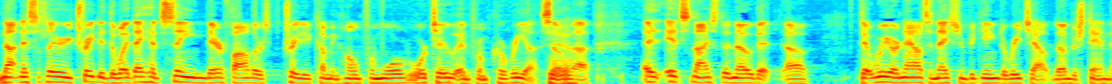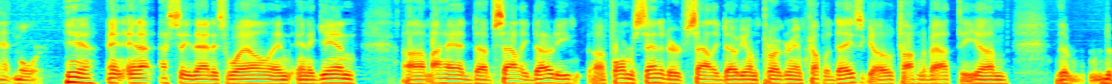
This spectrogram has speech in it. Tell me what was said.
not necessarily treated the way they had seen their fathers treated coming home from World War II and from Korea. So Yeah. uh, it, it's nice to know that uh, that we are now as a nation beginning to reach out and understand that more. Yeah, and, and I, I see that as well. And, and again, um, I had uh, Sally Doty, uh, former Senator Sally Doty, on the program a couple of days ago talking about the um, the, the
